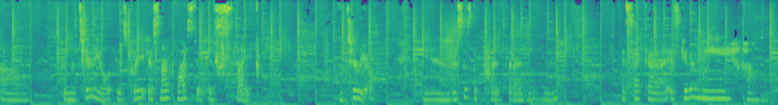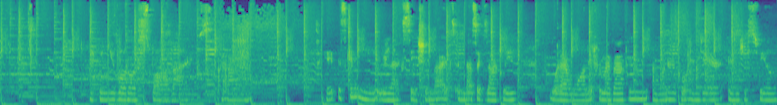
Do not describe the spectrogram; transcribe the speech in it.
Um, the material is great. It's not plastic. It's like material. And this is the print that I went with. It's like a, it's giving me um, like when you go to a spa vibes. Um, it's giving me relaxation vibes, and that's exactly what I wanted for my bathroom. I wanted to go in there and just feel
